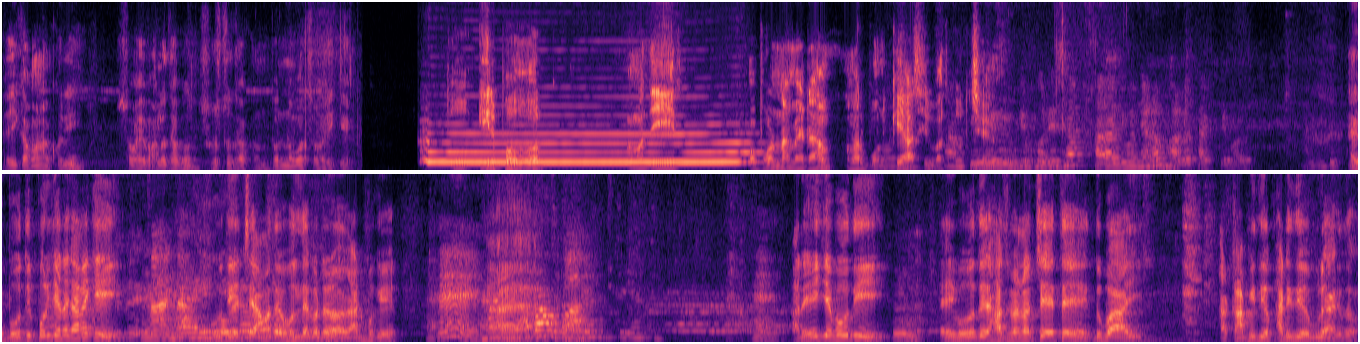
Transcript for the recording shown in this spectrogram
এই কামনা করি। সবাই ভালো থাকুন সুস্থ থাকুন। ধন্যবাদ সবাইকে। তো এরপর আমাদের অপর্ণা ম্যাডাম আমার বোনকে আশীর্বাদ করছেন। সুখে ভরে যাক সারা জীবন যেন ভালো থাকতে পারো এই বৌদির পরিচয়টা জানে কি? না না। বৌদি হচ্ছে আমাদের হলদিয়াকোটের অ্যাডভোকেট হ্যাঁ হ্যাঁ। হ্যাঁ। আর এই যে বৌদি এই বৌদির হাজব্যান্ড হচ্ছে এতে দুবাই। আর কাঁপি দিয়ে ফাটি দিয়ে পুরো একদম।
